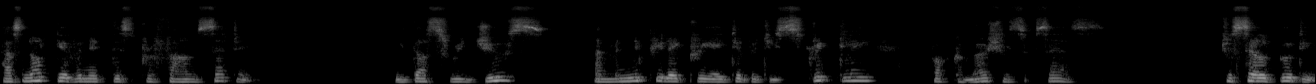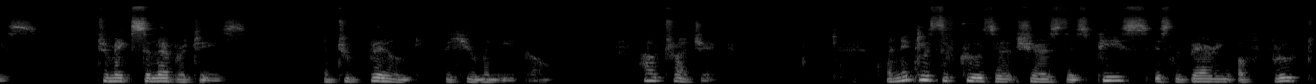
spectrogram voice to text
has not given it this profound setting. We thus reduce and manipulate creativity strictly for commercial success to sell goodies, to make celebrities, and to build the human ego. How tragic. And Nicholas of Cusa shares this. Peace is the bearing of fruit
